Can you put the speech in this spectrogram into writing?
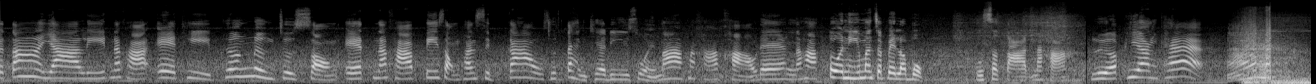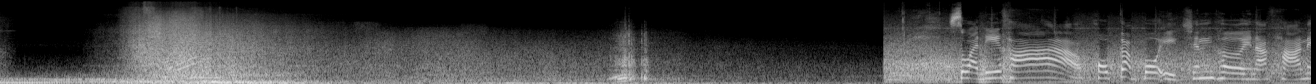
Toyota Yaris นะคะ a t เครื่อง 1.2S นะคะ ปี 2019 ชุดแต่งเทียดีสวยมากนะคะ ขาวแดงนะคะ ตัวนี้มันจะเป็นระบบพุสตาร์ทนะคะ เหลือเพียงแค่สวัสดีค่ะ พบกับโปอีกเช่นเคยนะคะ ใน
